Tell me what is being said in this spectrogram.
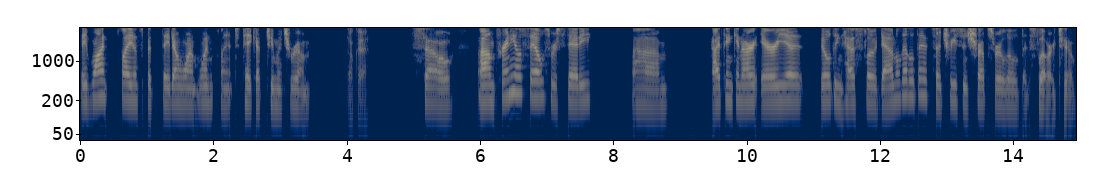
they want plants, but they don't want one plant to take up too much room. Okay. So um, perennial sales were steady. Um, I think in our area, building has slowed down a little bit. So trees and shrubs were a little bit slower too.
